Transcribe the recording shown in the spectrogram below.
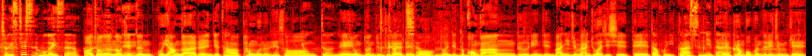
저기 스트레스는 뭐가 있어요? 아 저는 어쨌든 그 양가를 이제 다 방문을 해서 용돈. 네 용돈 좀 드려야 그렇죠. 되고 또 이제 또 음. 건강들이 이제 많이 좀안 좋아지실 때다 보니까 맞습니다. 네, 그런 부분들이 좀 이제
